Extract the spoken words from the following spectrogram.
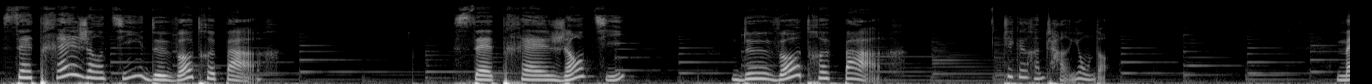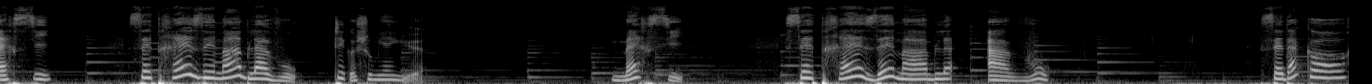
C'est très gentil de votre part. C'est très gentil de votre part. 这个很常用的。Merci, c'est très aimable à vous。这个书面语。Merci, c'est très aimable à vous。C'est d'accord，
